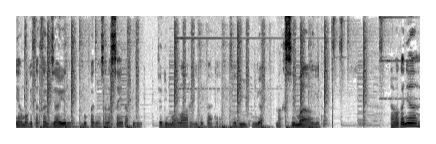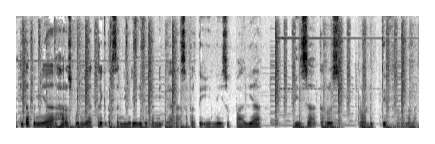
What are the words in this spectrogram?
yang mau kita kerjain bukannya selesai tapi jadi molor gitu kan ya. Jadi nggak maksimal gitu. Nah makanya kita punya harus punya trik tersendiri gitu kan di era seperti ini supaya bisa terus produktif teman-teman.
